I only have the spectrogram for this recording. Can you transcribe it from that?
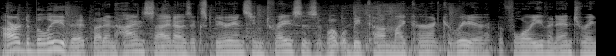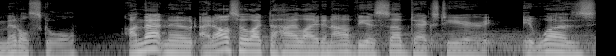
Hard to believe it, but in hindsight, I was experiencing traces of what would become my current career before even entering middle school. On that note, I'd also like to highlight an obvious subtext here. It was,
